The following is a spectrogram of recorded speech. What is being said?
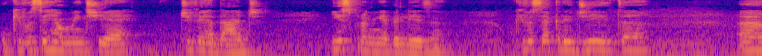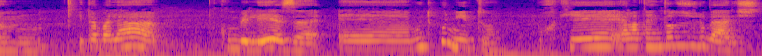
o que você realmente é de verdade. Isso para mim é beleza. O que você acredita. Um, e trabalhar com beleza é muito bonito, porque ela está em todos os lugares,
